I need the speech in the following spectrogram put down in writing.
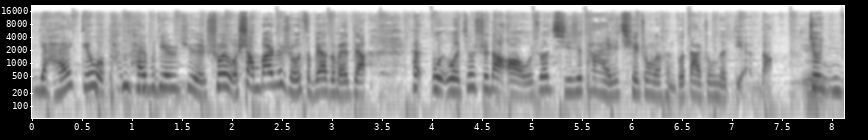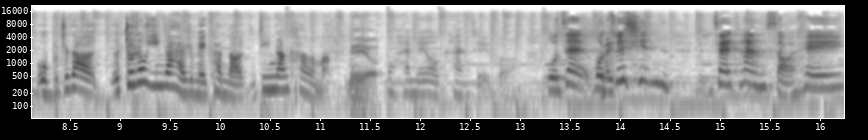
你还给我拍拍部电视剧，说我上班的时候怎么样怎么样？他我我就知道哦，我说其实他还是切中了很多大众的点的。就我不知道，周周应该还是没看到。第一章看了吗？没有，我还没有看这个。我在我最近在看扫黑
